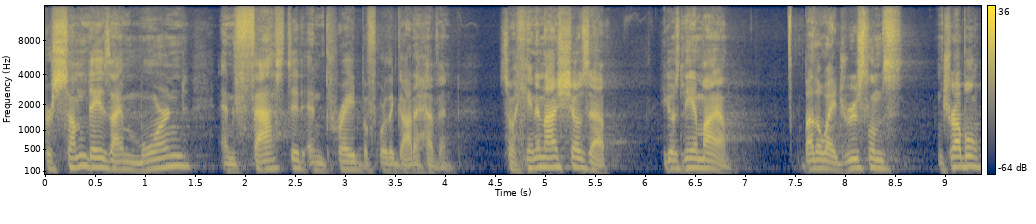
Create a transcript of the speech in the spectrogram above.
For some days I mourned and fasted and prayed before the God of heaven. So Hananiah shows up. He goes, Nehemiah, by the way, Jerusalem's in trouble,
